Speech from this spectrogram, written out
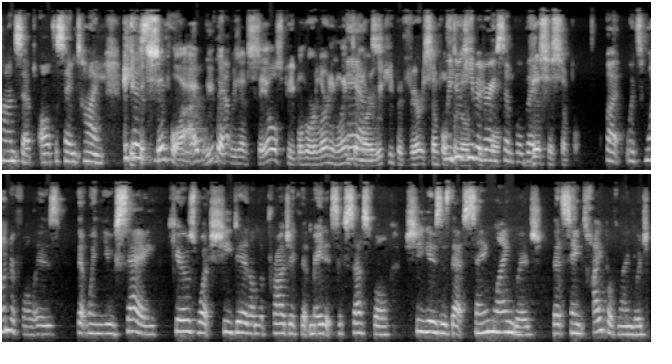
concept all at the same time. keep it simple? I, we Yep. represent salespeople who are learning LinkedIn, And Lori. We keep it very simple. we do keep it very simple, but this is simple. But what's wonderful is that when you say, here's what she did on the project that made it successful, she uses that same language, that same type of language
